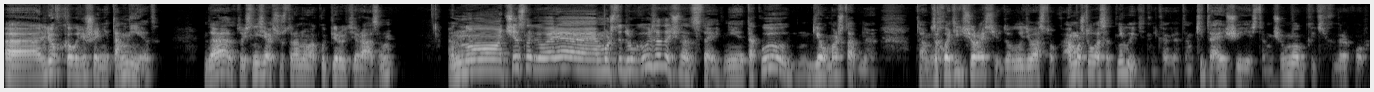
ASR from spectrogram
э, легкого решения там нет. Да? То есть нельзя всю страну оккупировать разом. Но, честно говоря, может и другую задачу надо ставить, не такую геомасштабную, там, захватить всю Россию до Владивостока. А может, у вас это не выйдет никогда. Там Китай еще есть, там еще много каких игроков.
